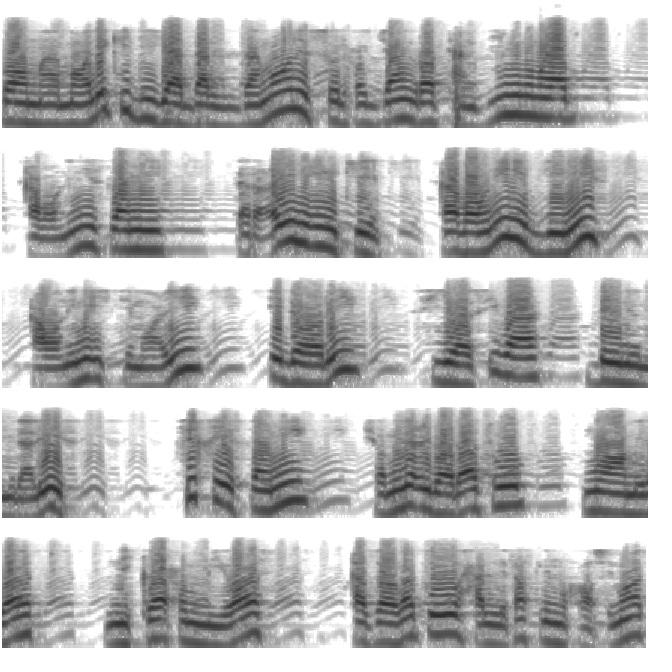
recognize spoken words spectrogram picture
با ممالک دیگر در زمان صلح و جنگ را تنظیم نماید قوانین اسلامی در عین اینکه قوانین دینی است قوانین اجتماعی اداری سیاسی و بین المللی است. فقه اسلامی شامل عبادات و معاملات نکاح و میراث قضاوت و حل فصل مخاصمات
